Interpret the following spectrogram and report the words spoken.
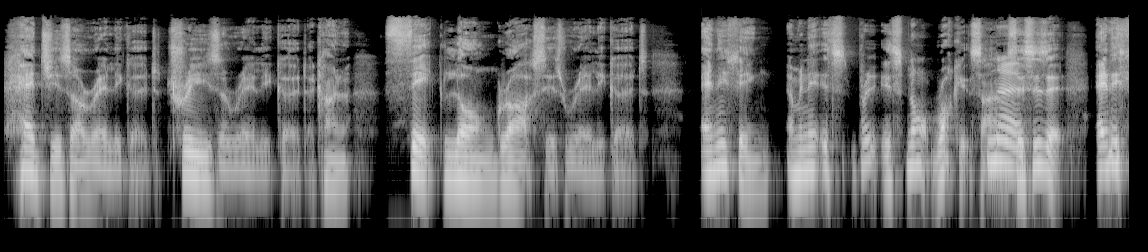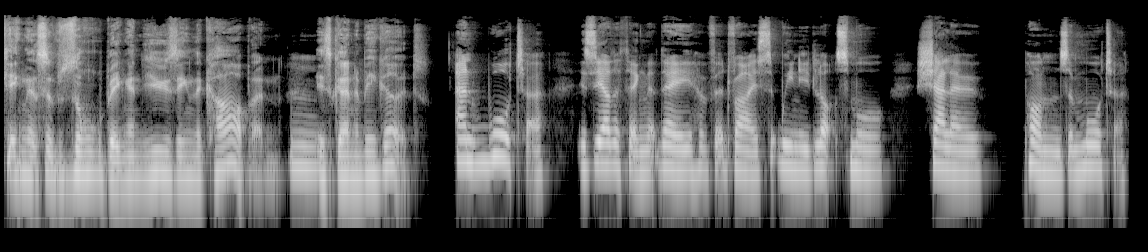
Hedges are really good. Trees are really good. A kind of thick, long grass is really good. Anything, I mean, it's it's not rocket science, No. this is it. Anything that's absorbing and using the carbon mm. is going to be good. And water is the other thing that they have advised that we need lots more shallow ponds and water.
